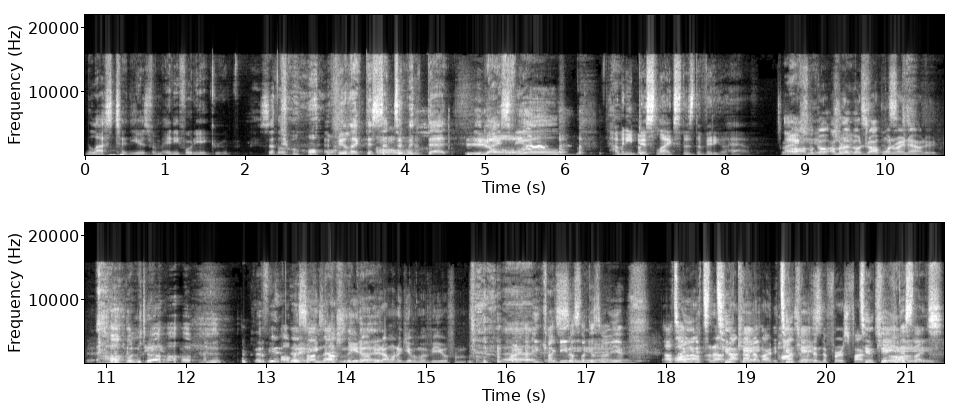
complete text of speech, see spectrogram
in the last ten years from any Forty Eight group. So I feel like the sentiment that you guys feel. How many dislikes does the video have? Oh, I'm gonna go. I'm gonna go Checked. drop one right now, dude. Oh, damn. no! The, vi- Open the it song's actually incognito, good. dude. I want to give him a view from from. from Uh, my, Incognito let's look see his review. I'll tell you, it's two K. not if I pause it within the first five. two K Oh, dislikes.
